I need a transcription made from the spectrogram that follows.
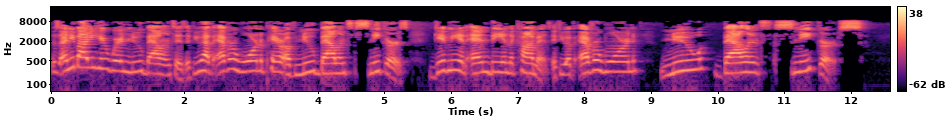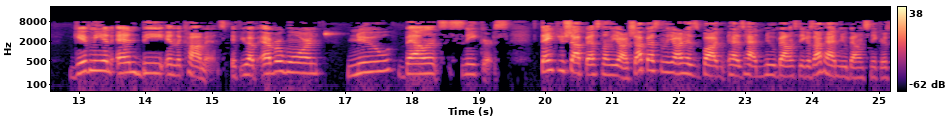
does anybody here wear New Balances? If you have ever worn a pair of New Balance sneakers, give me an NB in the comments. If you have ever worn New Balance sneakers. Give me an NB in the comments if you have ever worn New Balance sneakers. Thank you, Shop Best on the Yard. Shop Best on the Yard has bought has had New Balance sneakers. I've had New Balance sneakers.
